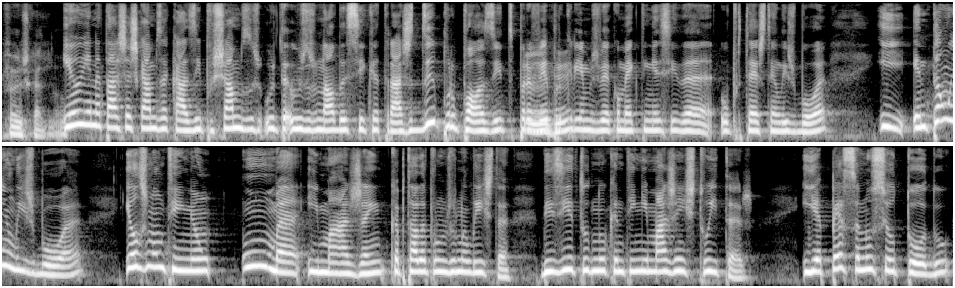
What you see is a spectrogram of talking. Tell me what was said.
Foi um escândalo. Eu e a Natasha chegámos a casa e puxámos o, o- o jornal da SIC atrás de propósito para ver, Uhum. porque queríamos ver como é que tinha sido a- o protesto em Lisboa. E então em Lisboa eles não tinham uma imagem captada por um jornalista. Dizia tudo no cantinho imagens Twitter. E a peça no seu todo,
